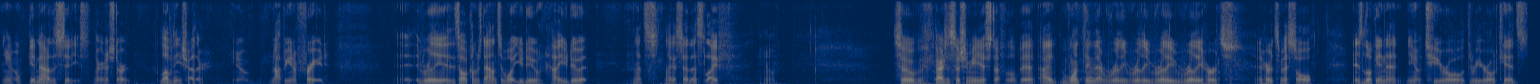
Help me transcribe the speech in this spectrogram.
you know, getting out of the cities. They're going to start loving each other, you know, not being afraid. It, it really, it all comes down to what you do, how you do it. That's, like I said, that's life, you know. So back to social media stuff a little bit. I one thing that really, really, really, really hurts. It hurts my soul is looking at you know two year old, three year old kids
